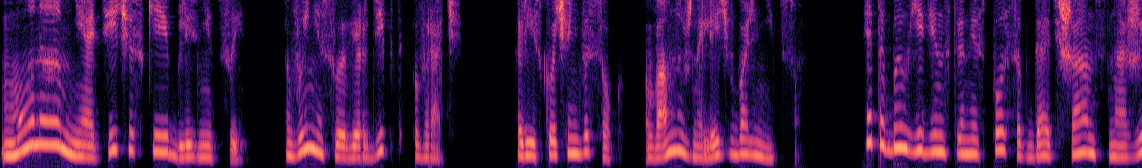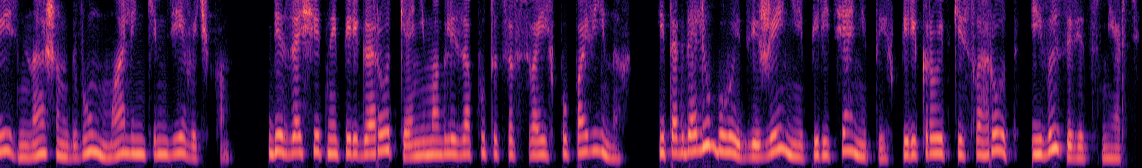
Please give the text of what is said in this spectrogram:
Моноамниотические близнецы. Вынесла вердикт врач. Риск очень высок. Вам нужно лечь в больницу. Это был единственный способ дать шанс на жизнь нашим двум маленьким девочкам. Без защитной перегородки они могли запутаться в своих пуповинах, и тогда любое движение перетянет их, перекроет кислород и вызовет смерть.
